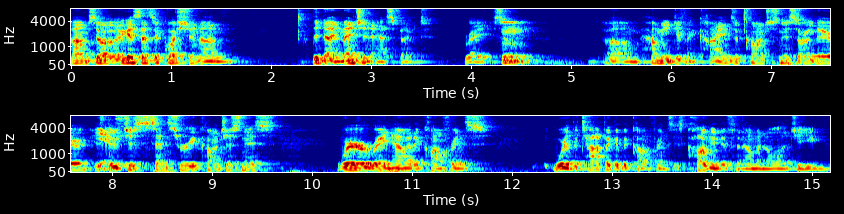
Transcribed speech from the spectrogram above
Um, so I guess that's a question on the dimension aspect, right? So, um, how many different kinds of consciousness are there? Is there just sensory consciousness? We're right now at a conference where the topic of the conference is cognitive phenomenology.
